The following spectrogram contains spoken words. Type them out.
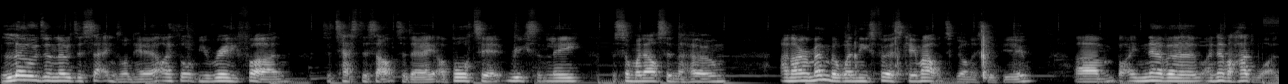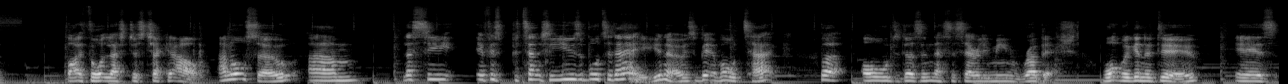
Loads and loads of settings on here. I thought it'd be really fun to test this out today. I bought it recently for someone else in the home. And I remember when these first came out, to be honest with you, um, but I never, I never had one. But I thought, let's just check it out. And also, um, let's see if it's potentially usable today. You know, it's a bit of old tech, but old doesn't necessarily mean rubbish. What we're gonna do is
